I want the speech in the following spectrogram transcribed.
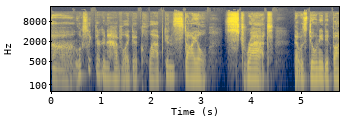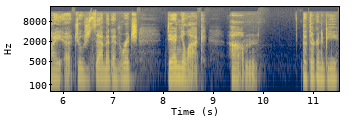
uh, looks like they're going to have like a Clapton style strat that was donated by uh, Joe Zemet and Rich Danielak um, that they're going to be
